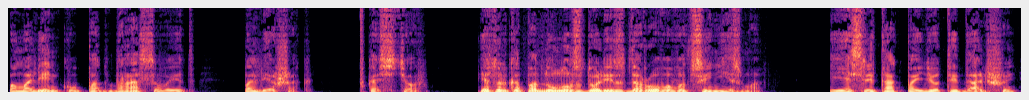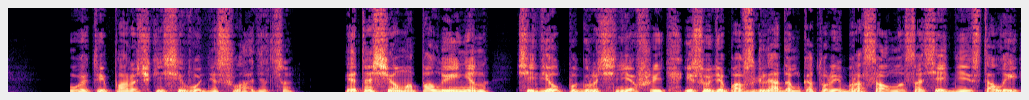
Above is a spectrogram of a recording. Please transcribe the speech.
помаленьку подбрасывает полешек в костер. Я только подумал с долей здорового цинизма. Если так пойдет и дальше, у этой парочки сегодня сладится. Это Сема Полынин сидел погрустневший и, судя по взглядам, которые бросал на соседние столы,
